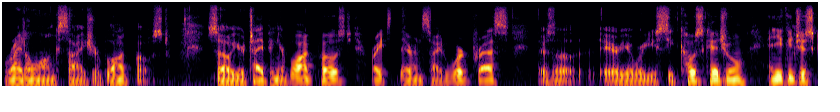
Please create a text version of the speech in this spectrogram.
right alongside your blog post. So you're typing your blog post right there inside WordPress. There's a area where you see CoSchedule, and you can just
